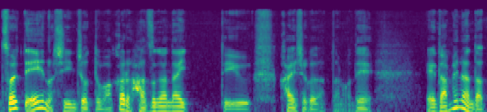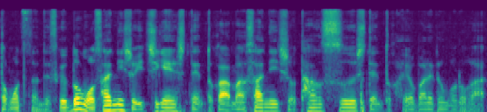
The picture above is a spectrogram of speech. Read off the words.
それって A の心情ってわかるはずがないっていう解釈だったので、えダメなんだと思ってたんですけど、どうも三人称一元視点とか、まあ、三人称単数視点とか呼ばれるものがあっ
